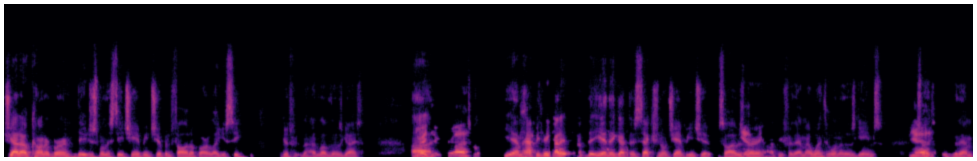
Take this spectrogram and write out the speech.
shout out Connor Byrne. They just won the state championship and followed up our legacy. Good. For, I love those guys. Uh, yeah, I'm happy they got it. Yeah, they got the sectional championship, so I was yeah. very happy for them. I went to one of those games. Yeah, so for them.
